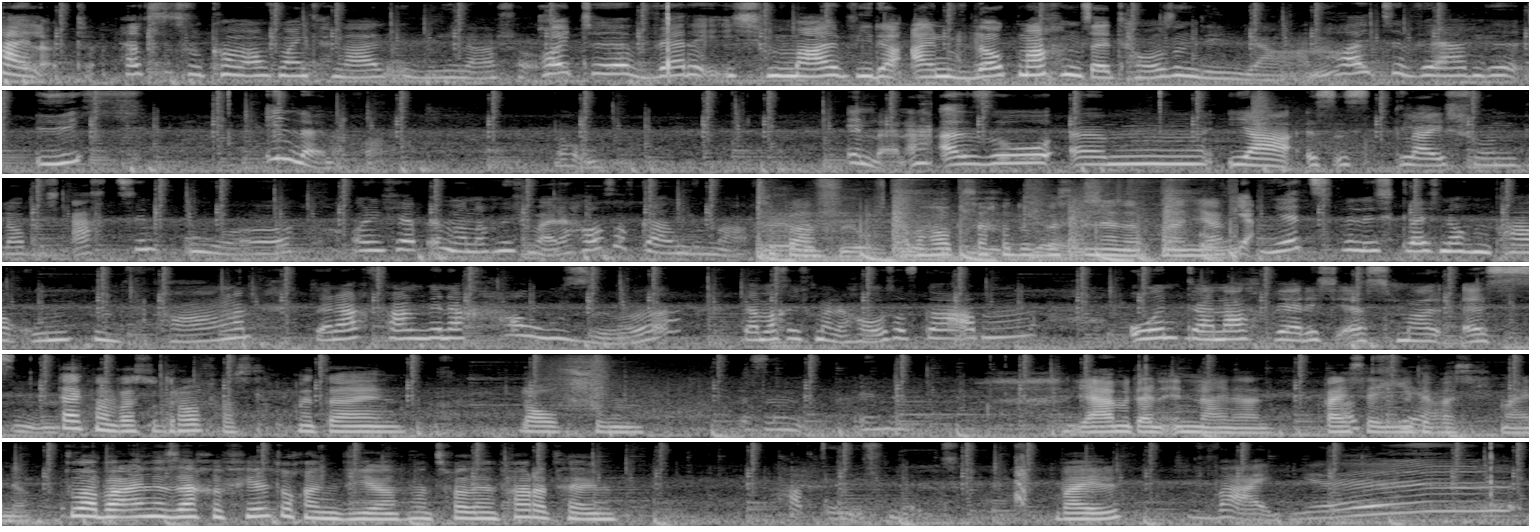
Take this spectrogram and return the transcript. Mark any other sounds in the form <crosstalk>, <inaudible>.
Hi Leute, herzlich willkommen auf meinem Kanal Elina Show. Heute werde ich mal wieder einen Vlog machen seit tausenden Jahren. Heute werde ich Inliner fahren. Warum? Inliner. Also, ähm, ja, es ist gleich schon, glaube ich, 18 Uhr und ich habe immer noch nicht meine Hausaufgaben gemacht. Super. Aber Hauptsache, du bist Inliner fahren, ja? Ja, jetzt will ich gleich noch ein paar Runden fahren. Danach fahren wir nach Hause. Da mache ich meine Hausaufgaben und danach werde ich erstmal essen. Zeig mal, was du drauf hast mit deinen Laufschuhen. Das sind in Ja, mit deinen Inlinern. Weiß Okay. ja jeder, was ich meine. Du, aber eine Sache fehlt doch an dir. Und zwar dein Fahrradhelm. habt ihr nicht mit. Weil, Weil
